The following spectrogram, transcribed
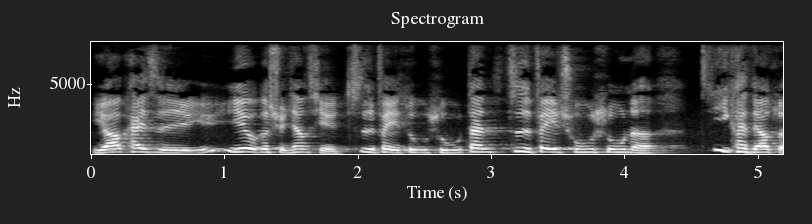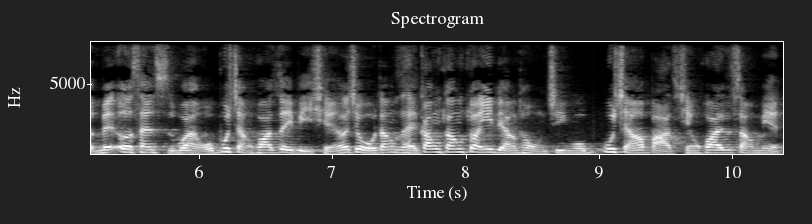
也要开始，也有个选项写自费出书，但自费出书呢，一开始要准备二三十万，我不想花这笔钱，而且我当时还刚刚赚一两桶金，我不想要把钱花在上面，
